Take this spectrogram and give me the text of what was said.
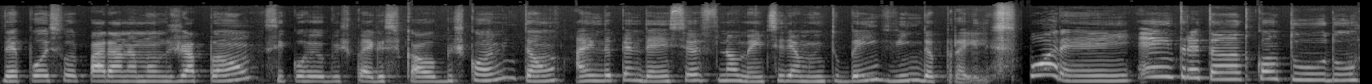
depois foi parar na mão do Japão, se correr o bicho pega, se ficar o bicho come, então a independência finalmente seria muito bem-vinda para eles. Porém, entretanto, contudo,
